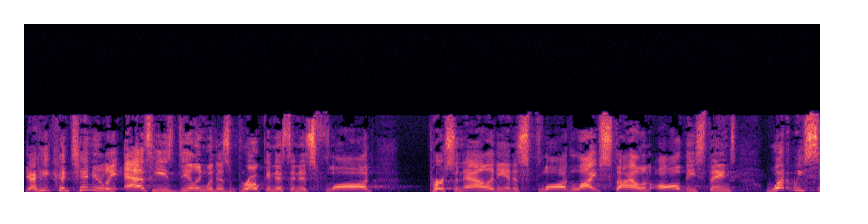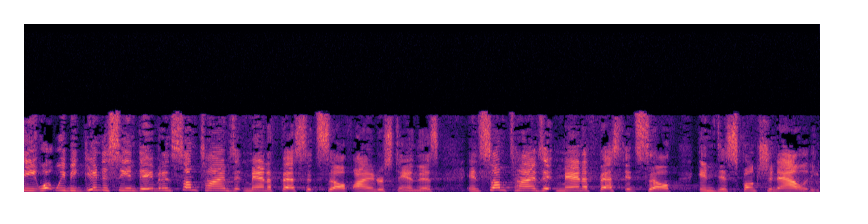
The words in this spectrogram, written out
Yet he continually, as he's dealing with his brokenness and his flawed personality and his flawed lifestyle and all these things, what we see, what we begin to see in David, and sometimes it manifests itself, I understand this, and sometimes it manifests itself in dysfunctionality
